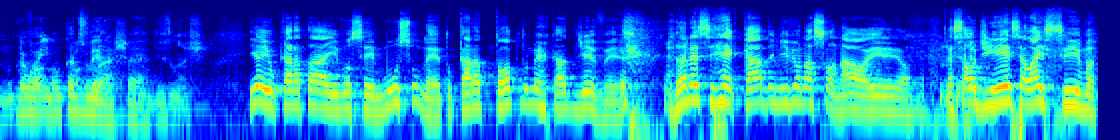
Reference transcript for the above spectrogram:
nunca não, vai nunca deslancha. É. deslancha. E aí, o cara tá aí, você, Múcio Neto, o cara top do mercado de eventos, dando esse recado em nível nacional aí, ó, essa audiência lá em cima.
